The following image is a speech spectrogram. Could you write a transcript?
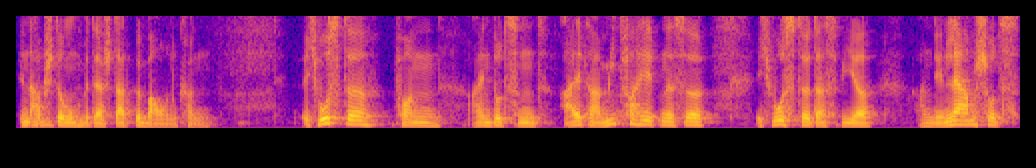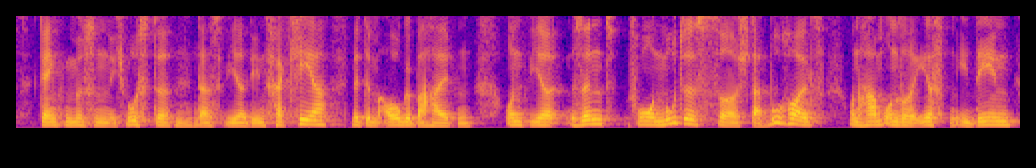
in Abstimmung mit der Stadt bebauen können. Ich wusste von ein Dutzend alter Mietverhältnisse. Ich wusste, dass wir an den Lärmschutz denken müssen. Ich wusste, mhm. dass wir den Verkehr mit im Auge behalten. Und wir sind frohen Mutes zur Stadt Buchholz und haben unsere ersten Ideen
